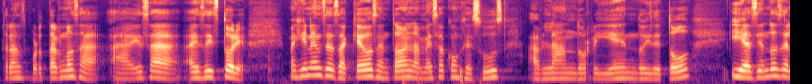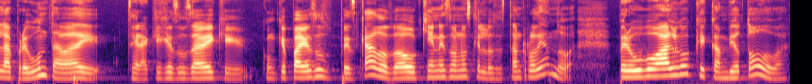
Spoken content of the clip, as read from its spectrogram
transportarnos a, esa, a esa historia. Imagínense a saqueo sentado en la mesa con Jesús, hablando, riendo y de todo, y haciéndose la pregunta, ¿va? De, ¿será que Jesús sabe que con qué paga esos pescados, ¿va? O quiénes son los que los están rodeando, ¿va? Pero hubo algo que cambió todo, ¿va?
